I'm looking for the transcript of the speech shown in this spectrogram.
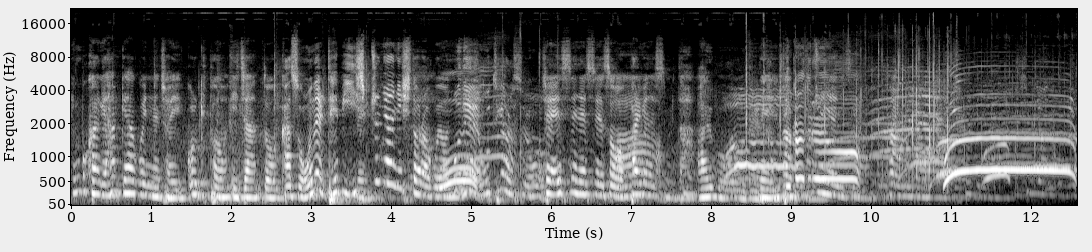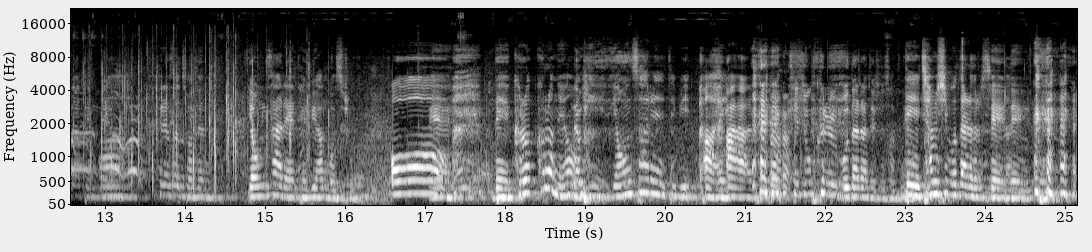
행복하게 함께 하고 있는 저희 골키퍼이자 또 가수 오늘 데뷔 20주년이시더라고요. 오. 어, 네, 어떻게 알았어요? 제 SNS에서 아. 발견했습니다. 아이고, 네. 네, 감사합니다. 축하드려요. 감사합니다. 10년이 됐네요. 그래서 저는 영살에 데뷔한 것으로. 어, 네. 네, 그러, 그러네요. 네. 이 영살에 데뷔, 아, 예. 아, 제 조크를 못 알아들으셨네요. 네, 잠시 못 네, 알아들었습니다. 네, 네.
